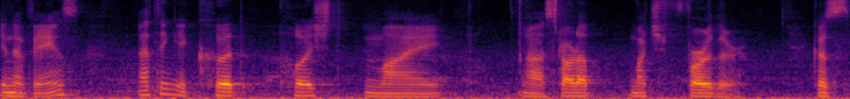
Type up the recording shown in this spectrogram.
in advance, I think it could push my uh, startup much further. Because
